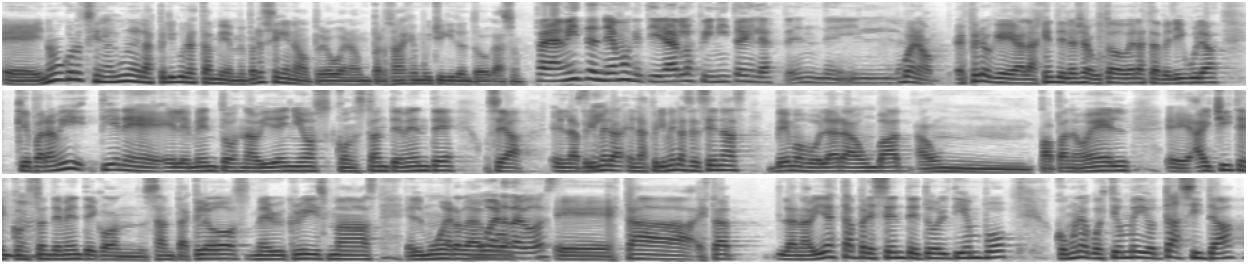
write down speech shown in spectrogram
Eh, no me acuerdo si en alguna de las películas también, me parece que no, pero bueno, un personaje muy chiquito en todo caso. Para mí tendríamos que tirar los pinitos y las y Bueno, espero que a la gente le haya gustado ver esta película, que para mí tiene elementos navideños constantemente. O sea, en, la Sí. primera, en las primeras escenas vemos volar a un bat, a un Papá Noel. Eh, hay chistes constantemente con Santa Claus, Merry Christmas, el muérdago. Muérdagos. Eh, está, está, la Navidad está presente todo el tiempo como una cuestión medio tácita.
